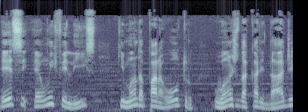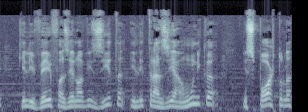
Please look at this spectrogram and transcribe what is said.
Esse é um infeliz que manda para outro o anjo da caridade que lhe veio fazer uma visita e lhe trazia a única espórtula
